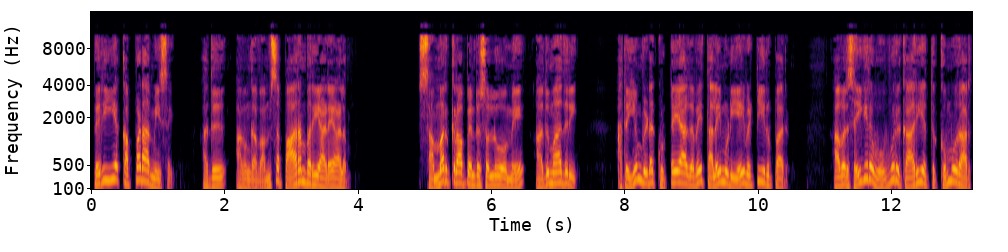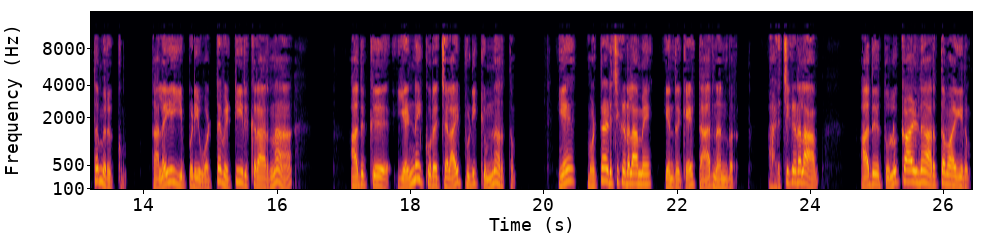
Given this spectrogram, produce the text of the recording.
பெரிய கப்படா மீசை. அது அவங்க வம்ச பாரம்பரிய அடையாளம். சம்மர் கிராப் என்று சொல்லுவோமே அது மாதிரி. அதையும் விட குட்டையாகவே தலைமுடியை வெட்டியிருப்பார். அவர் செய்கிற ஒவ்வொரு காரியத்துக்கும் ஒரு அர்த்தம் இருக்கும். தலையை இப்படி ஒட்ட வெட்டியிருக்கிறார்னா அதுக்கு எண்ணெய் குறைச்சலாய் பிடிக்கும்னு அர்த்தம். ஏன் மொட்டை அடிச்சுக்கிடலாமே? என்று கேட்டார் நண்பர். அடிச்சுக்கிடலாம் அது துளுக்கால்னு அர்த்தமாகிடும்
